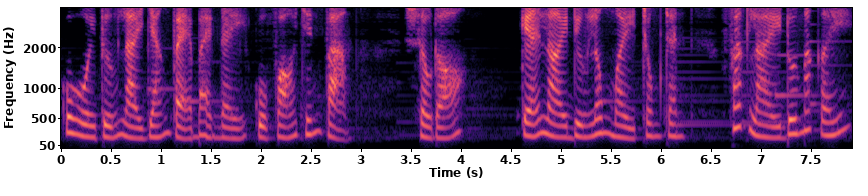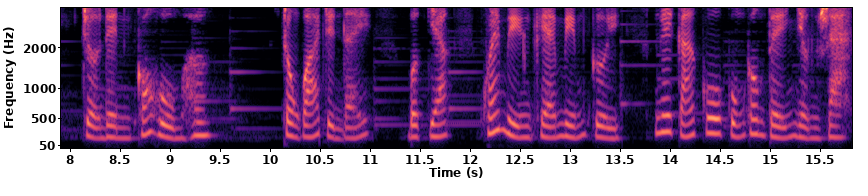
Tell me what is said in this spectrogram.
cô hồi tưởng lại dáng vẻ bàn nảy của phó chính phạm. Sau đó, kẻ lại đường lông mày trong tranh, phát lại đôi mắt ấy trở nên có hồn hơn. Trong quá trình đấy, bất giác, khóe miệng khẽ mỉm cười, ngay cả cô cũng không thể nhận ra.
